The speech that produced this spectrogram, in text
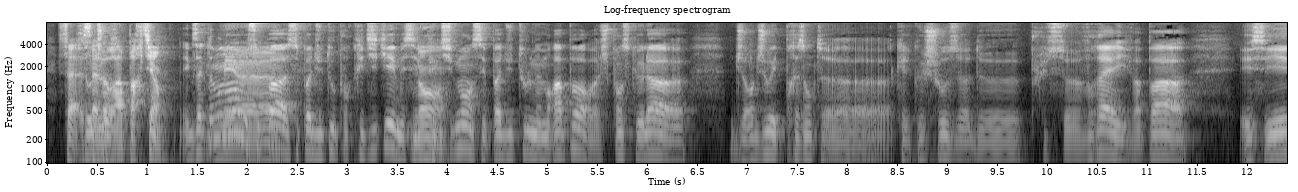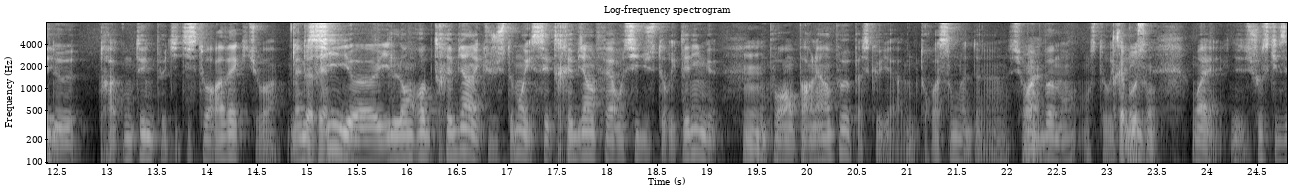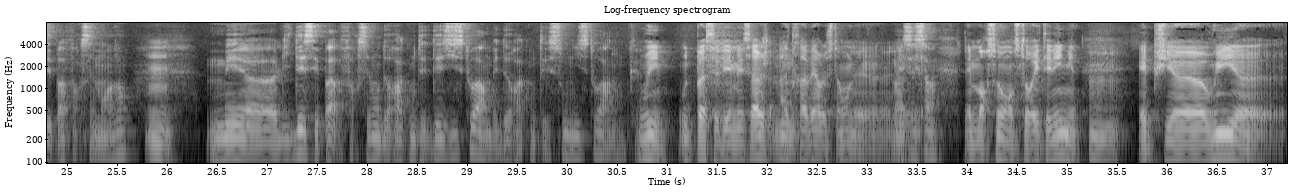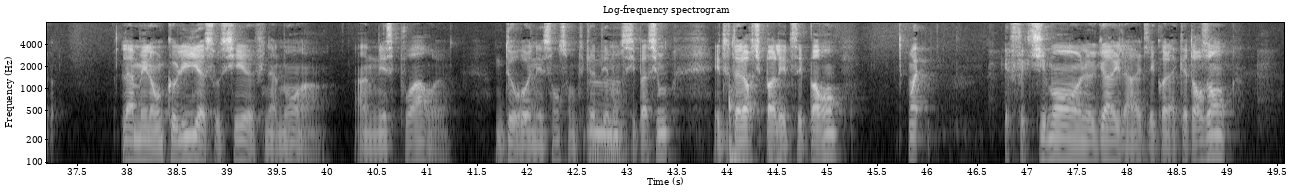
Ça, leur appartient. Exactement, Mais, mais c'est pas, c'est pas du tout pour critiquer, mais c'est effectivement, c'est pas du tout le même rapport. Je pense que là, Giorgio, il te présente euh, quelque chose de plus vrai. Il va pas essayer de te raconter une petite histoire avec, tu vois. Même si euh, il l'enrobe très bien et que justement, il sait très bien faire aussi du storytelling. Hmm. On pourra en parler un peu parce qu'il y a donc, trois sons là sur Ouais. l'album en, en Très storytelling. beau son. Ouais, des choses qu'il faisait pas forcément avant. Hmm. Mais euh, l'idée, c'est pas forcément de raconter des histoires, mais de raconter son histoire. Donc, euh, Oui, ou de passer des messages à Mm. travers justement le- ouais, les, ça. les morceaux en storytelling. Hmm. Et puis euh, oui, la mélancolie associée finalement à, un espoir de renaissance, en tout cas Mhm. d'émancipation. Et tout à l'heure, tu parlais de ses parents. Ouais. Effectivement, le gars, il arrête l'école à 14 ans.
